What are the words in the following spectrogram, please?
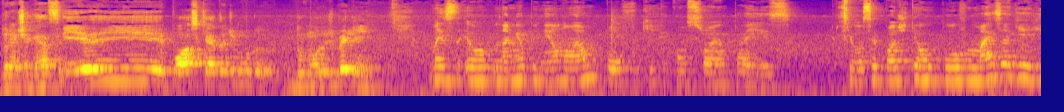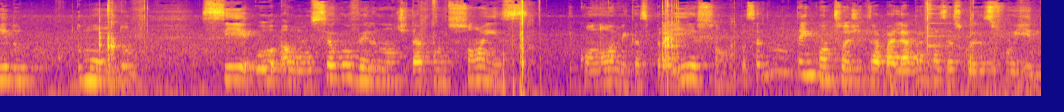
durante a Guerra Fria e pós-queda do Muro de Berlim. Mas eu, na minha opinião, não é um povo que reconstrói um país. Porque você pode ter um povo mais aguerrido do mundo se o, o seu governo não te dá condições econômicas para isso, você não tem condições de trabalhar para fazer as coisas fluírem.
